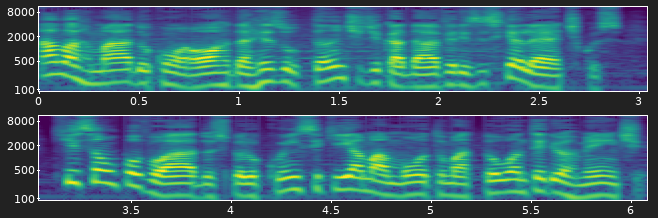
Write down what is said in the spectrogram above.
Alarmado com a horda resultante de cadáveres esqueléticos, que são povoados pelo Quincy que Yamamoto matou anteriormente,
